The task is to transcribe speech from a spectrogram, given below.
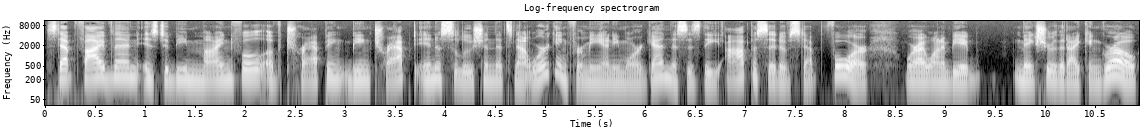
Step five then is to be mindful of trapping, being trapped in a solution that's not working for me anymore. Again, this is the opposite of step four, where I want to be make sure that I can grow.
